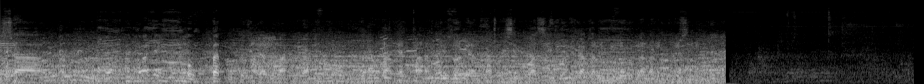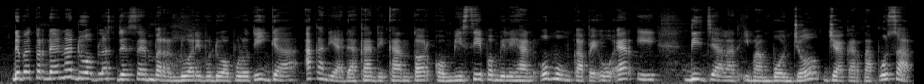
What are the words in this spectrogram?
bisa obat untuk tidak melakukan rakyat para koruptor dan pasti situasi ini akan lebih dalam korupsi. Debat perdana 12 Desember 2023 akan diadakan di kantor Komisi Pemilihan Umum KPU RI di Jalan Imam Bonjol, Jakarta Pusat.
